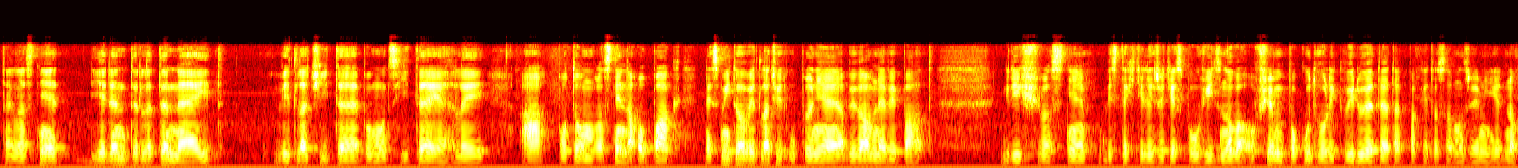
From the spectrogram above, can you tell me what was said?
tak vlastně jeden tenhle ten nejt vytlačíte pomocí té jehly a potom vlastně naopak. Nesmí toho vytlačit úplně, aby vám nevypad, když vlastně byste chtěli řetěz použít znova. Ovšem, pokud ho likvidujete, tak pak je to samozřejmě jedno.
